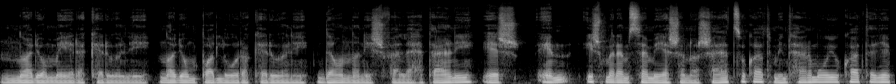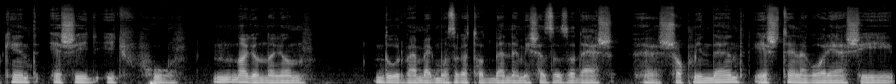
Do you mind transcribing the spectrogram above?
nagyon mélyre kerülni, nagyon padlóra kerülni, de onnan is fel lehet állni, és én ismerem személyesen a srácokat, mindhármójukat egyébként, és így, így hú, nagyon-nagyon durván megmozgatott bennem is ez az adás sok mindent, és tényleg óriási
